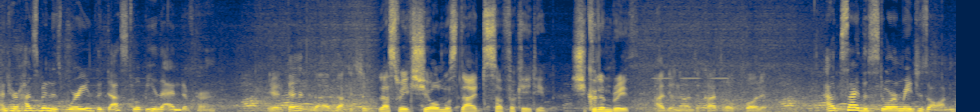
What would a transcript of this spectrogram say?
and her husband is worried the dust will be the end of her. Last week, she almost died suffocating. She couldn't breathe. Outside, the storm rages on.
